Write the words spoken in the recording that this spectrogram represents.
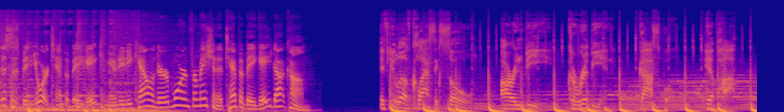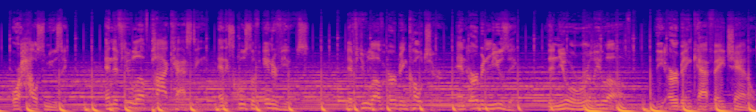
This has been your Tampa Bay Gay Community Calendar. More information at tampabaygay.com. If you love classic soul, R&B, Caribbean, gospel, hip hop, or house music, and if you love podcasting and exclusive interviews, if you love urban culture and urban music, then you'll really love the Urban Cafe channel.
